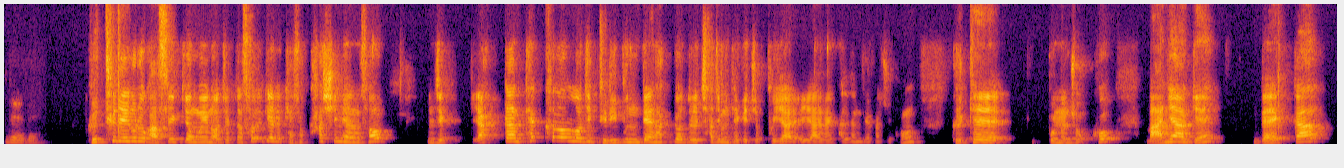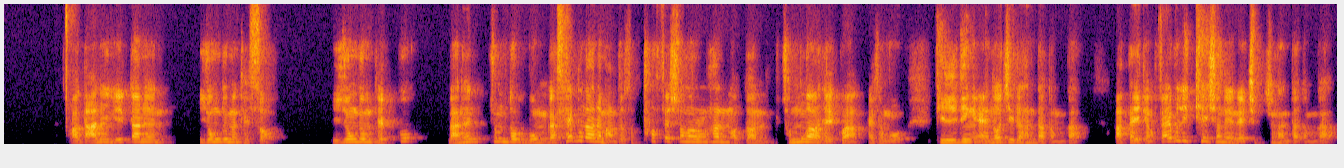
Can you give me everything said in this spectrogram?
네네. 그 트랙으로 갔을 경우에는 어쨌든 설계를 계속 하시면서 이제 약간 technology driven된 학교들을 찾으면 되겠죠. VR, AR에 관련돼 가지고 그렇게 보면 좋고 만약에 내가 아, 나는 일단은 이 정도면 됐어. 이 정도면 됐고 나는 좀 더 뭔가 세분화를 만들어서 프로페셔널한 어떤 전문가가 될 거야. 그래서 뭐 빌딩 에너지를 한다던가 아까 얘기한 fabrication에 내 집중한다던가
